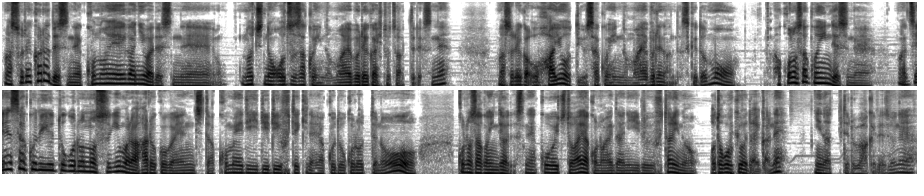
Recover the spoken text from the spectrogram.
まあ、それからですね、この映画にはですね、後のオズ作品の前触れが一つあってですね、まあ、それがおはようという作品の前触れなんですけども、まあ、この作品ですね、まあ、前作でいうところの杉村春子が演じたコメディリリーフ的な役どころってのを、この作品ではですね、光一と綾子の間にいる2人の男兄弟がね、になってるわけですよね。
